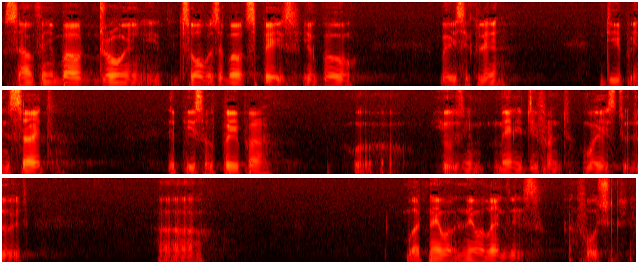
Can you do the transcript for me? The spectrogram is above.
something about drawing. It's always about space. You go basically deep inside the piece of paper, using many different ways to do it. Uh, but never, never like this, unfortunately.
